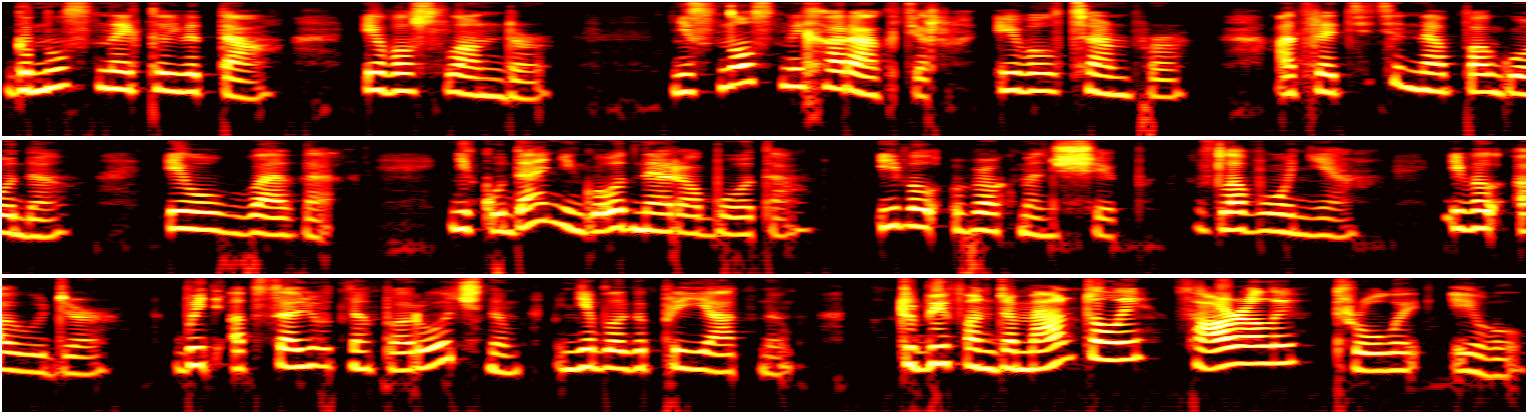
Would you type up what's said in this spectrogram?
гнусная клевета, Evil Slander, несносный характер, Evil Temper, отвратительная погода, Evil Weather, никуда не годная работа, Evil Workmanship, зловоние, Evil Odor, быть абсолютно порочным, неблагоприятным, to be fundamentally, thoroughly, truly evil.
